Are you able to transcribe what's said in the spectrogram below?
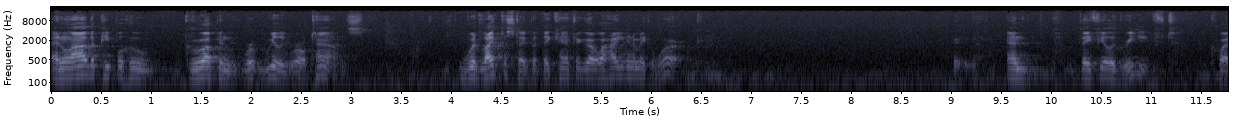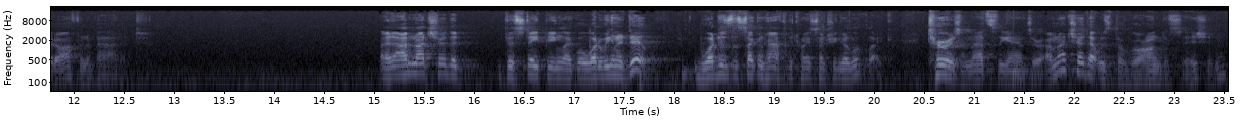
And a lot of the people who grew up in really rural towns would like to stay, but they can't figure out, well, how are you going to make it work? And they feel aggrieved quite often about it. And I'm not sure that the state being like, well, what are we going to do? What is the second half of the 20th century going to look like? Tourism, that's the answer. I'm not sure that was the wrong decision,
